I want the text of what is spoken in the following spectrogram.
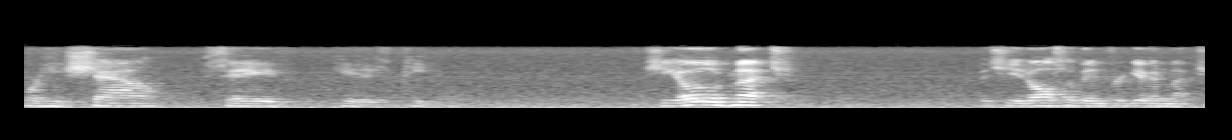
for he shall save his people. She owed much, but she had also been forgiven much.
